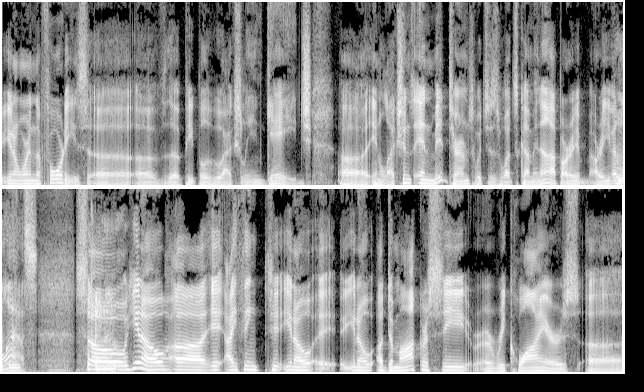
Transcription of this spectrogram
you know we're in the 40s of the people who actually engage in elections and midterms, which is what's coming up, are are even mm-hmm. less. So you know, it, I think to, you know, you know a democracy uh, requires uh,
